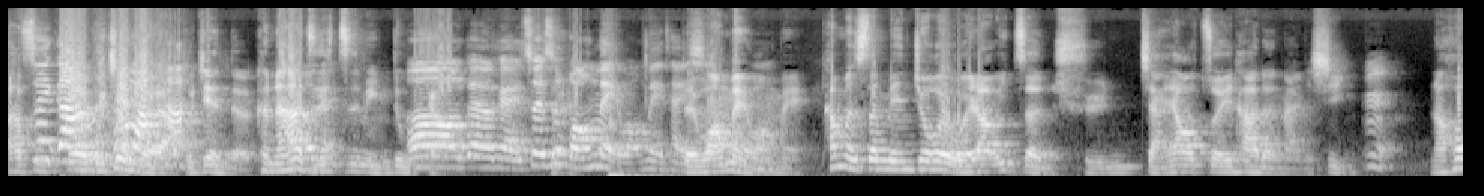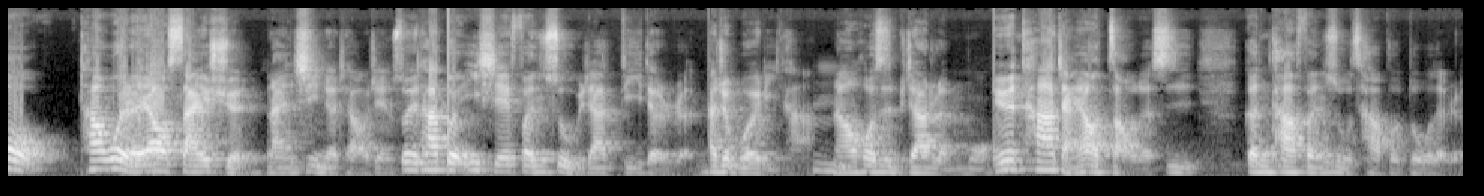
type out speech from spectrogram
呃、所以刚刚不见得啊，不见得，可能他只是知名度高。哦、OK OK，所以是王美，王美才对，王美，王美，嗯，他们身边就会围绕一整群想要追她的男性，嗯，然后。他为了要筛选男性的条件，所以他对一些分数比较低的人，他就不会理他，然后或是比较冷漠，因为他想要找的是跟他分数差不多的人，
